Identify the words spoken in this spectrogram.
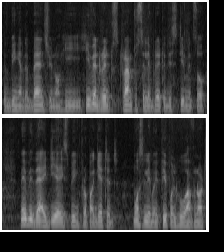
with being at the bench. You know, he, he even ran to, ran to celebrate with his teammates. So maybe the idea is being propagated mostly by people who have not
